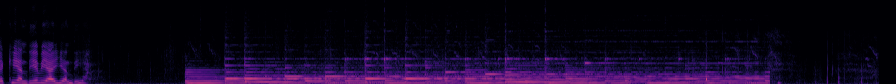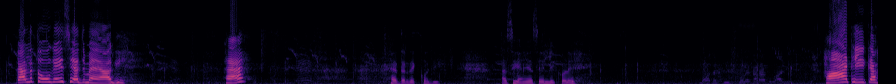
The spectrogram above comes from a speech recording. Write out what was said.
ਵੇਖੀ ਜਾਂਦੀ ਹੈ ਵੀ ਆਈ ਜਾਂਦੀ ਆ। ਕੱਲ ਤੂੰ ਗਈ ਸੀ, ਅੱਜ ਮੈਂ ਆ ਗਈ। ਹੈ? ਇੱਧਰ ਦੇਖੋ ਜੀ, ਅਸੀਂ ਆਏ ਹਾਂ ਸਹੇਲੀ ਕੋਲੇ। ਹਾਂ, ਠੀਕ ਆ।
